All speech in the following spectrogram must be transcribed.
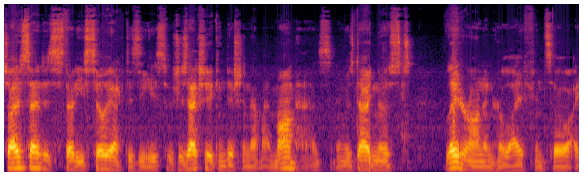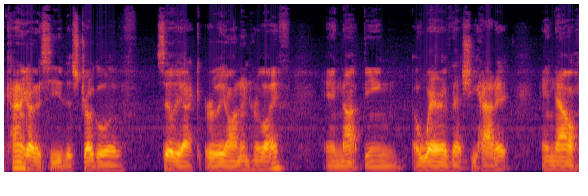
So I decided to study celiac disease, which is actually a condition that my mom has and was diagnosed later on in her life. And so I kind of got to see the struggle of celiac early on in her life and not being aware of that she had it, and now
